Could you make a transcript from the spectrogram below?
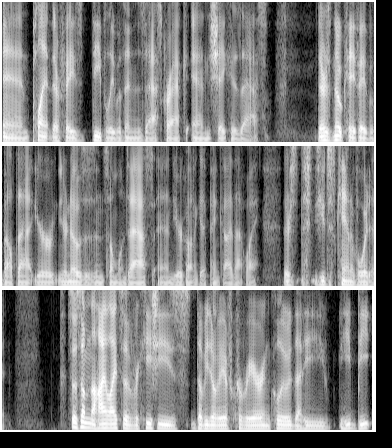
and plant their face deeply within his ass crack and shake his ass. There's no kayfabe about that. Your your nose is in someone's ass, and you're going to get pink eye that way. There's you just can't avoid it. So some of the highlights of Rikishi's WWF career include that he he beat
